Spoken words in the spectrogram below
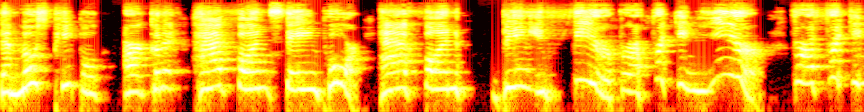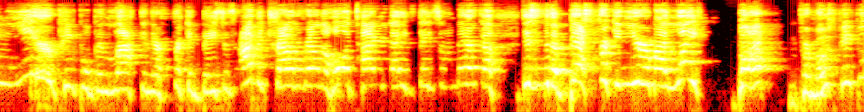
that most people are going to have fun staying poor, have fun being in fear for a freaking year. For a freaking year, people been locked in their freaking bases. I've been traveling around the whole entire United States of America. This has been the best freaking year of my life. But for most people,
